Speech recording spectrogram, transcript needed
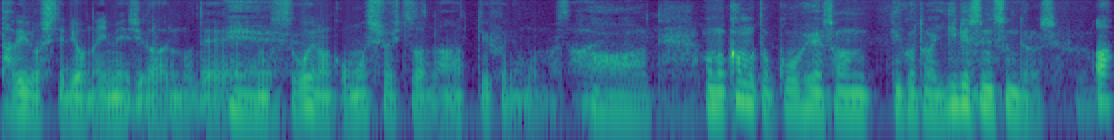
旅をしてるようなイメージがあるので、ええ。すごいなんか面白い人だなっていうふうに思います。はい。あの鎌本浩平さんっていう方はイギリスに住んでらっしゃる？あ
